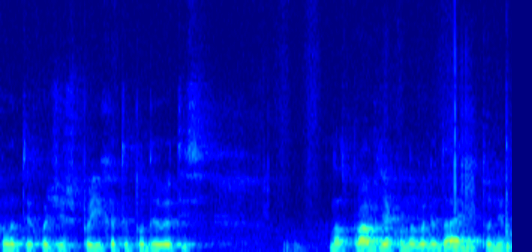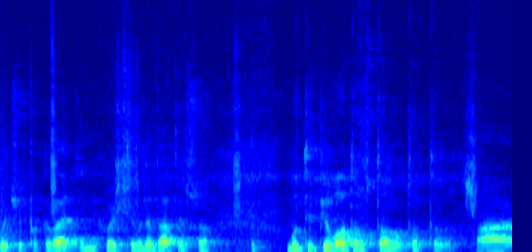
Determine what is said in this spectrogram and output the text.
коли ти хочеш поїхати подивитись, насправді як воно виглядає, ніхто не хоче показати і не хоче виглядати, що бути пілотом в тому. Тобто, а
